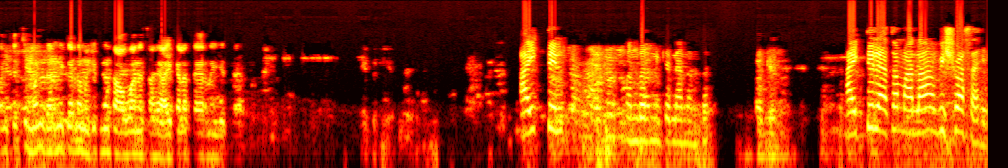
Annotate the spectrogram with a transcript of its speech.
पण त्याची मनधरणी करणं म्हणजे मोठं आव्हानच आहे. ऐकायला तयार नाही येत ऐकतील. बंधन केल्यानंतर. ओके ऐकतील याचा मला विश्वास आहे.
